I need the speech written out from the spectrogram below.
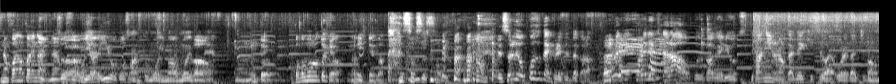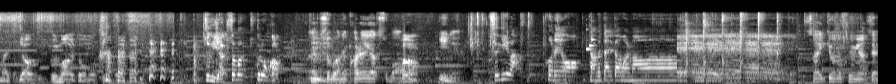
なかなかいないよね。そうそう、うん。いやいいお父さんと思う今思えばね、うんとよ子供の時は何言ってんだ？そうそうそう。でそれでお小遣いくれてたから。これでこれできたらお小遣いあげるよっつって。3人の中でキスは俺が一番うまいとい思う。やうまいと思う 次焼きそば作ろうか。焼きそばねカレー焼きそば、うん。いいね。次はこれを食べたいと思います最強の組み合わせ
